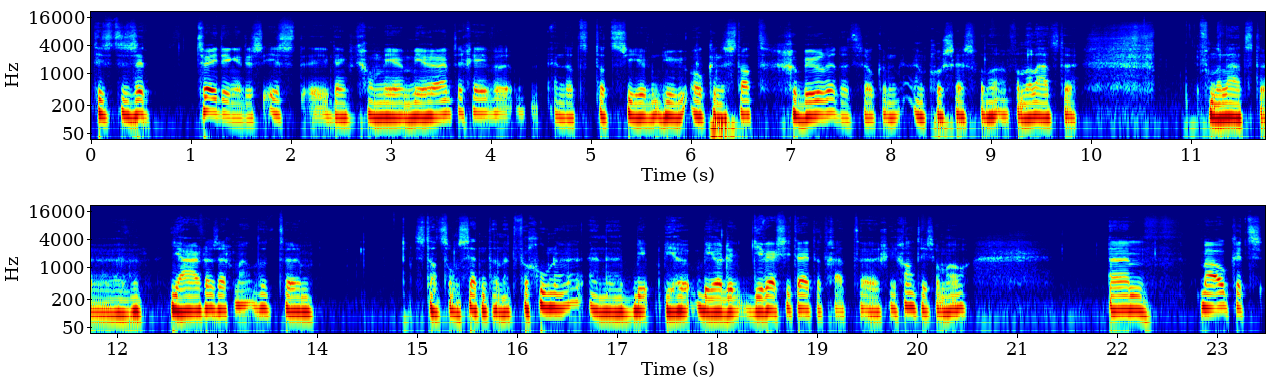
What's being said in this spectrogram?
is, er zit twee dingen. Dus eerst, eh, ik denk gewoon meer, meer ruimte geven. En dat, dat zie je nu ook in de stad gebeuren. Dat is ook een, een proces van de, van de laatste van de laatste eh, jaren, zeg maar. Dat uh, stad is ontzettend aan het vergroenen. En uh, bio biodiversiteit, dat gaat gigantisch omhoog. Um, maar ook het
